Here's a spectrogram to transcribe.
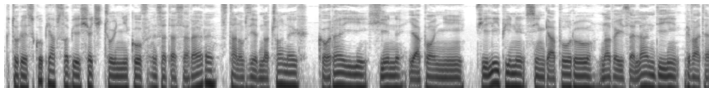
który skupia w sobie sieć czujników ZSRR, Stanów Zjednoczonych, Korei, Chin, Japonii, Filipin, Singapuru, Nowej Zelandii, Gwatemali,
